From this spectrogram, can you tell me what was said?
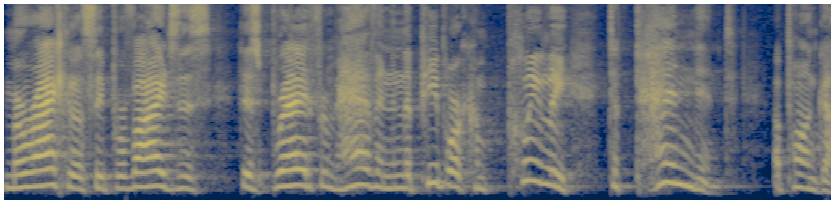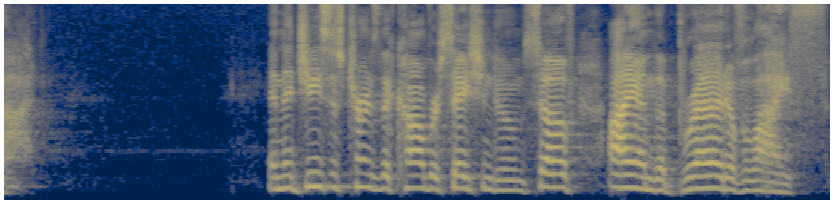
miraculously provides this, this bread from heaven, and the people are completely dependent upon God. And then Jesus turns the conversation to himself I am the bread of life.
